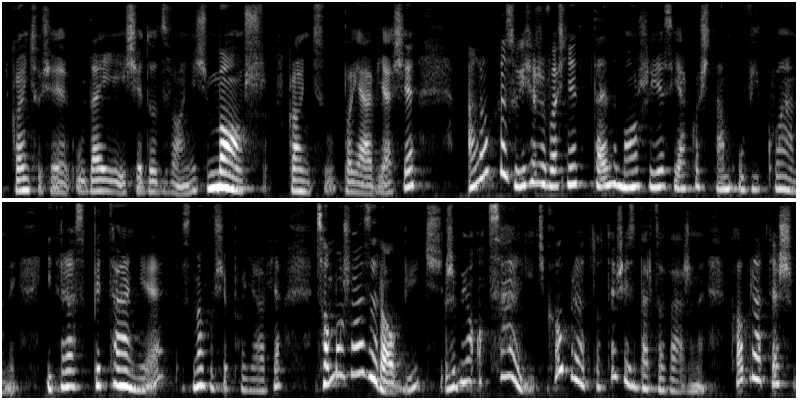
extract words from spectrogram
W końcu się udaje jej się dodzwonić. Mąż w końcu pojawia się, ale okazuje się, że właśnie ten mąż jest jakoś tam uwikłany. I teraz pytanie znowu się pojawia, co można zrobić, żeby ją ocalić? Kobra to też jest bardzo ważne. Kobra też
